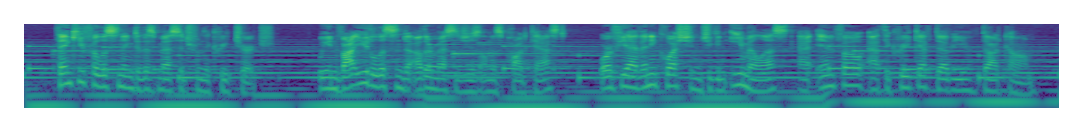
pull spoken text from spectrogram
amen. Thank you for listening to this message from the Creek Church. We invite you to listen to other messages on this podcast, or if you have any questions, you can email us at info at thecreekfw.com.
